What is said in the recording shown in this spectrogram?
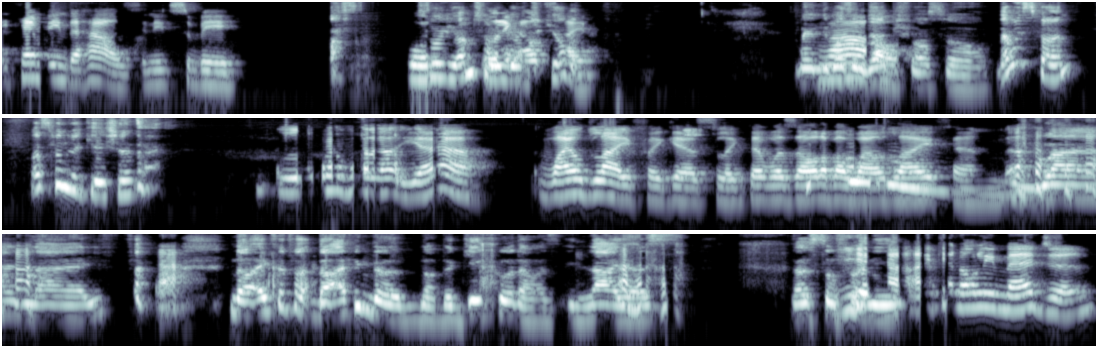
it can't be in the house. It needs to be So I'm sorry, you have to kill them. outside. And it wasn't there before, so that was fun. That's fun vacation. Uh, yeah, wildlife. I guess like that was all about wildlife and Wildlife. no, except for no, I think the no the gecko that was Elias. That was so yeah, funny. I can only imagine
